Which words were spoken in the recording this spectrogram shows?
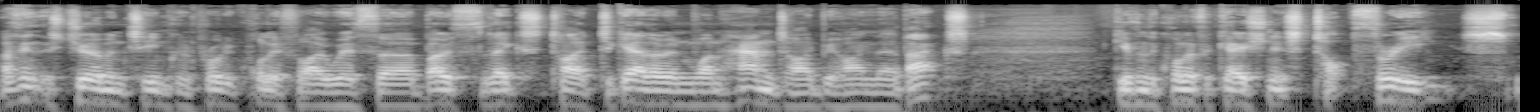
I think this German team can probably qualify with uh, both legs tied together and one hand tied behind their backs. Given the qualification, it's top three. It's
